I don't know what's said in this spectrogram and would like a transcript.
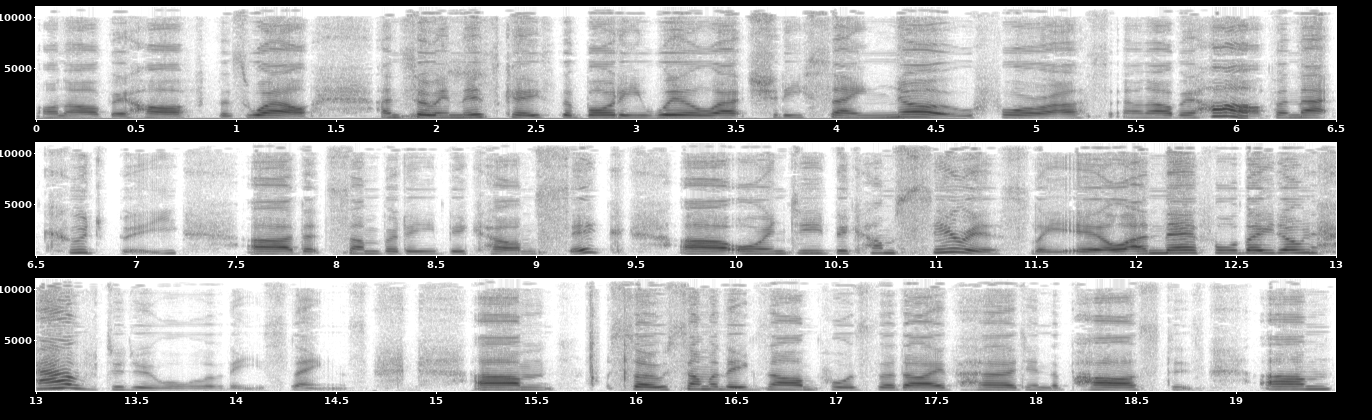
on our behalf as well. And so yes. in this case, the body will actually say no for us on our behalf. And that could be uh, that somebody becomes sick uh, or indeed becomes seriously ill, and therefore they don't have to do all of these things. Um, so some of the examples that I've heard in the past is um,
